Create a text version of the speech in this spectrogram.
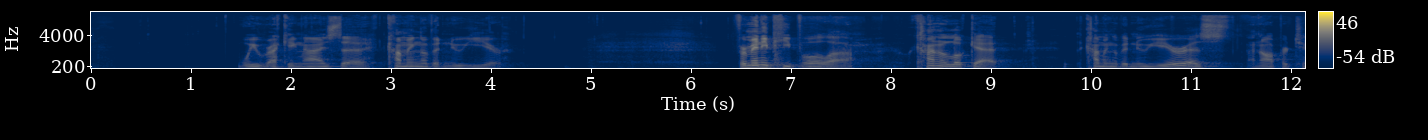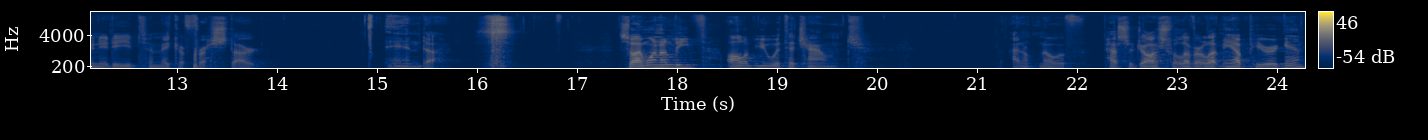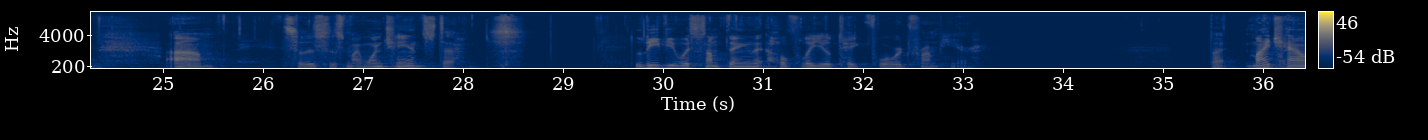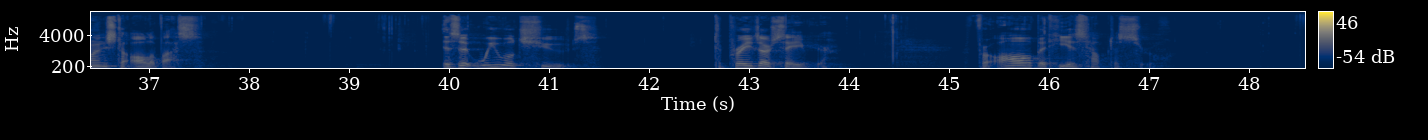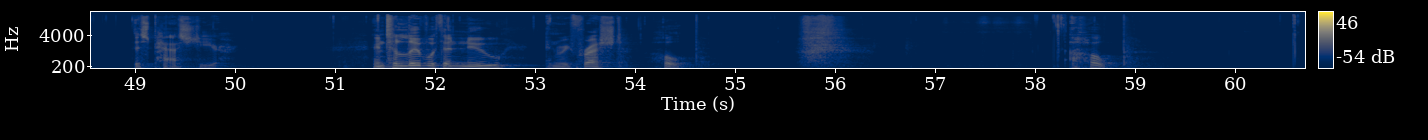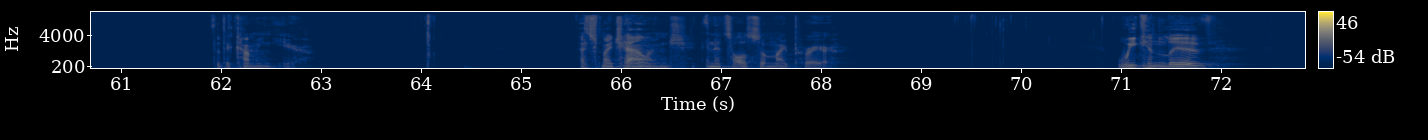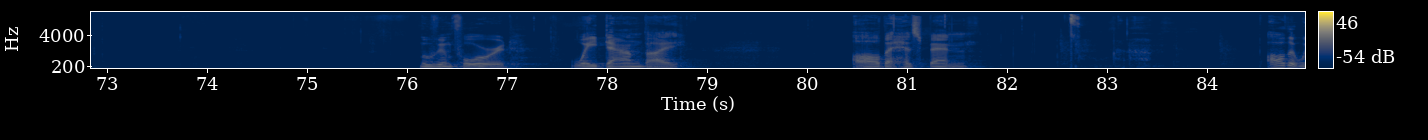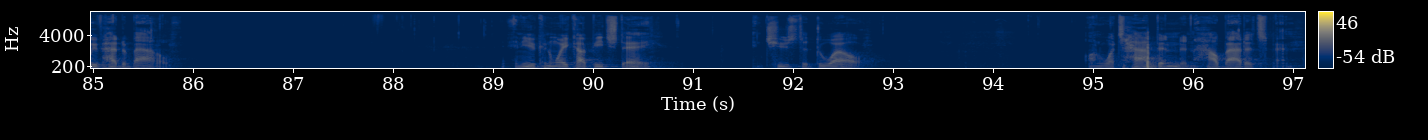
we recognize the coming of a new year. For many people, uh, kind of look at the coming of a new year as an opportunity to make a fresh start. And uh, so I want to leave all of you with a challenge. I don't know if Pastor Josh will ever let me up here again. Um, so this is my one chance to leave you with something that hopefully you'll take forward from here. But my challenge to all of us is that we will choose to praise our Savior for all that He has helped us through this past year and to live with a new and refreshed hope. A hope for the coming year. That's my challenge, and it's also my prayer. We can live moving forward, weighed down by all that has been, um, all that we've had to battle. And you can wake up each day and choose to dwell on what's happened and how bad it's been.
